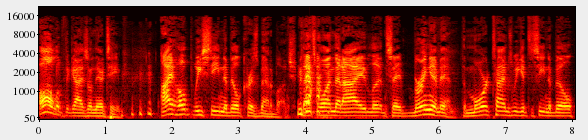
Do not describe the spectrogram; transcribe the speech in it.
all of the guys on their team, I hope we see Nabil Crismatt a bunch. That's one that I look and say, bring him in. The more times we get to see Nabil,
